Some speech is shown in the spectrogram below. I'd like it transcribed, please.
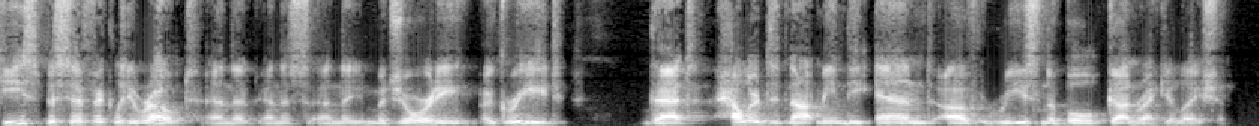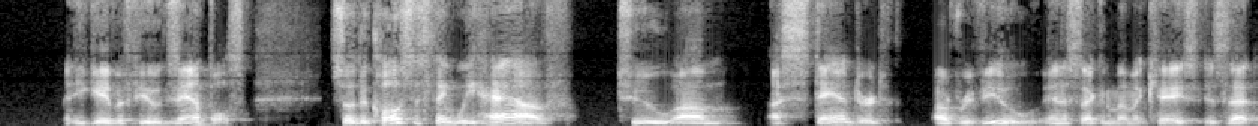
He specifically wrote, and the and the and the majority agreed that Heller did not mean the end of reasonable gun regulation, and he gave a few examples. So the closest thing we have to um, a standard of review in a Second Amendment case is that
